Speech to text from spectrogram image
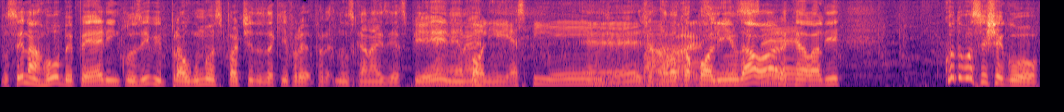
Você narrou BPL, inclusive, para algumas partidas aqui pra- pra- nos canais ESPN, É, né? Paulinho, ESPN. É, já tava com a Paulinho da hora, aquela ali. Quando você chegou,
